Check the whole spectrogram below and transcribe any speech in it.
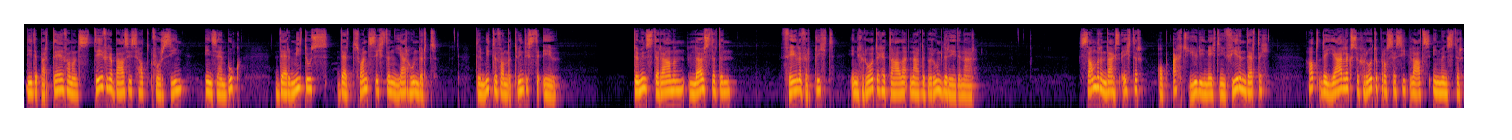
die de partij van een stevige basis had voorzien in zijn boek Der Mythos der 20. Jahrhundert, de mythe van de 20e eeuw. De Münsteranen luisterden, vele verplicht, in grote getalen naar de beroemde redenaar. Sanderendaags echter, op 8 juli 1934, had de jaarlijkse grote processie plaats in Münster,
